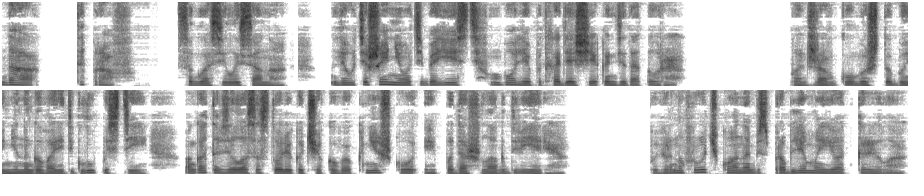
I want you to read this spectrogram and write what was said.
«Да, ты прав», — согласилась она. «Для утешения у тебя есть более подходящие кандидатуры». Поджав губы, чтобы не наговорить глупостей, Агата взяла со столика чековую книжку и подошла к двери. Повернув ручку, она без проблем ее открыла.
